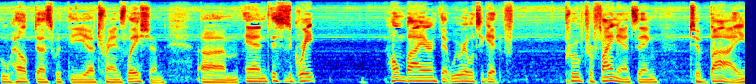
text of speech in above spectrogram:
who helped us with the uh, translation. Um, and this is a great home buyer that we were able to get f- approved for financing to buy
